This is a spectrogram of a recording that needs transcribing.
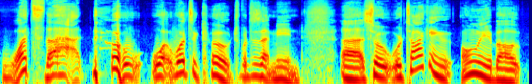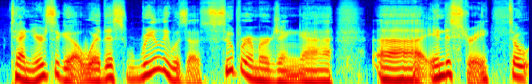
what's that? what, what's a coach? What does that mean? Uh, so we're talking only about 10 years ago where this really was a super emerging uh, uh, industry. So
